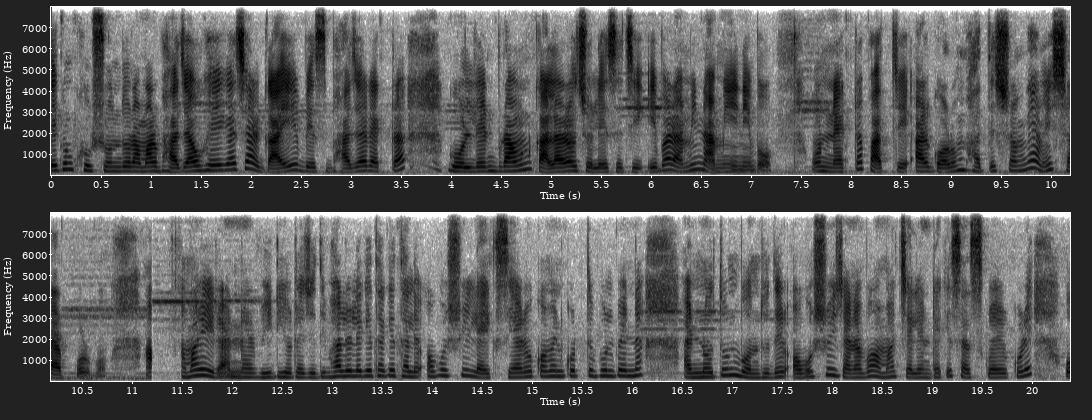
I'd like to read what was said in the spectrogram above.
দেখুন খুব সুন্দর আমার ভাজাও হয়ে গেছে আর গায়ে বেশ ভাজার একটা গোল্ডেন ব্রাউন কালারও চলে এসেছে। এবার আমি নামিয়ে নেব। অন্য একটা পাত্রে আর গরম ভাতের সঙ্গে আমি সার্ভ করব। আমার এই রান্নার ভিডিওটা যদি ভালো লেগে থাকে তাহলে অবশ্যই লাইক শেয়ার ও কমেন্ট করতে ভুলবেন না। আর নতুন বন্ধুদের অবশ্যই জানাব আমার চ্যানেলটাকে সাবস্ক্রাইব করে ও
